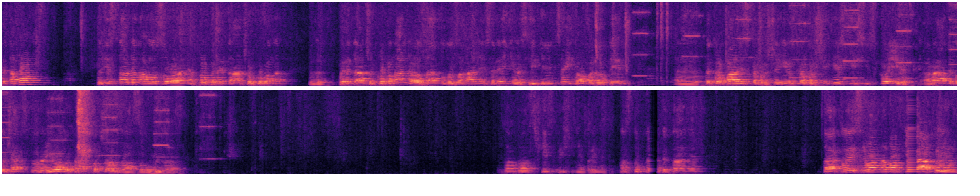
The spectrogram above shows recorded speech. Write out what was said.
Передамо. Тоді ставлю на голосування про передачу передачу комунального закладу загальної середньої освіти ліцей номер 1 Петропавлівська Борщагівка Борщагівської сільської ради Бучанського району транспортного засобу. Будь ласка. За 26 рішення прийнято. Наступне питання. Так, Леся Івановна, вам дякую.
